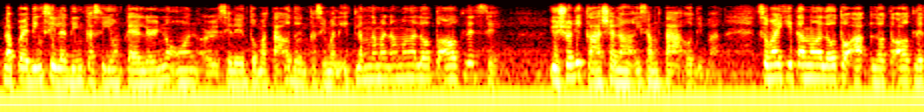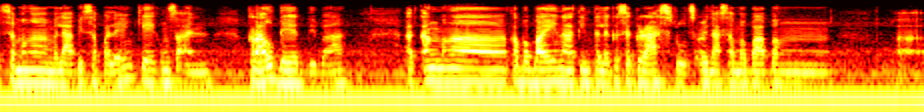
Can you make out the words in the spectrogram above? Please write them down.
na pwedeng sila din kasi yung teller noon or sila yung tumatao doon kasi maliit lang naman ang mga Lotto outlets eh. Usually kasya lang ang isang tao, di ba? So makikita ang mga Lotto Lotto outlets sa mga malapit sa palengke kung saan crowded, di ba? At ang mga kababayan natin talaga sa grassroots or nasa mababang ah,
